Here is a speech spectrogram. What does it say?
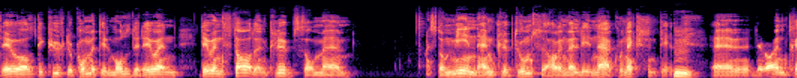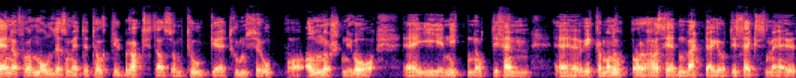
det är ju alltid kul att komma till Molde. Det är ju en, det är en stad och en klubb som, eh, som min hemklubb Tromsø har en väldigt nær connection till. Mm. Eh, det var en tränare från Molde som heter Torkel Brakstad som tog eh, Tromsø upp på allnorsk nivå eh, i 1985. Eh, rycker man upp och har sedan varit där i 86 med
